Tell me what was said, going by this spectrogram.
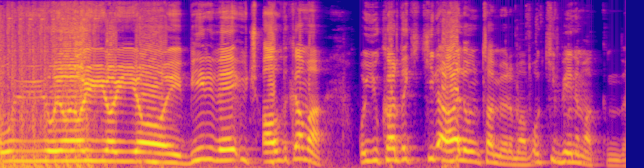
Oy oy oy oy oy. 1 ve 3 aldık ama o yukarıdaki kill'i hala unutamıyorum abi. O kill benim hakkımdı.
